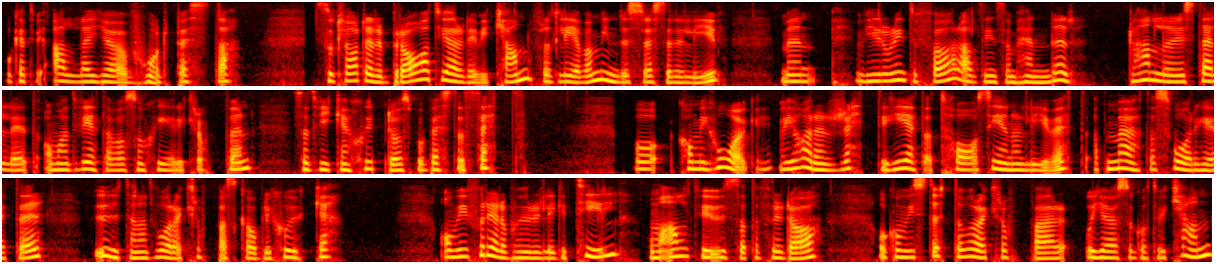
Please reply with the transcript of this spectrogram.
och att vi alla gör vårt bästa. Såklart är det bra att göra det vi kan för att leva mindre stressade liv, men vi rår inte för allting som händer. Då handlar det istället om att veta vad som sker i kroppen så att vi kan skydda oss på bästa sätt. Och kom ihåg, vi har en rättighet att ta oss igenom livet, att möta svårigheter utan att våra kroppar ska bli sjuka. Om vi får reda på hur det ligger till, om allt vi är utsatta för idag och om vi stöttar våra kroppar och gör så gott vi kan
